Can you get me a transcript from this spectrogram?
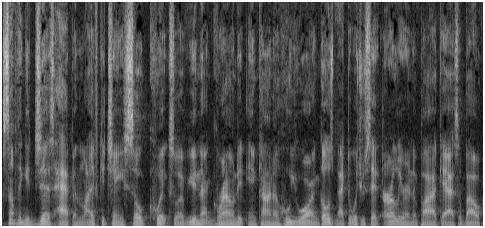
something could just happen. Life could change so quick. So if you're not grounded in kind of who you are, and goes back to what you said earlier in the podcast about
